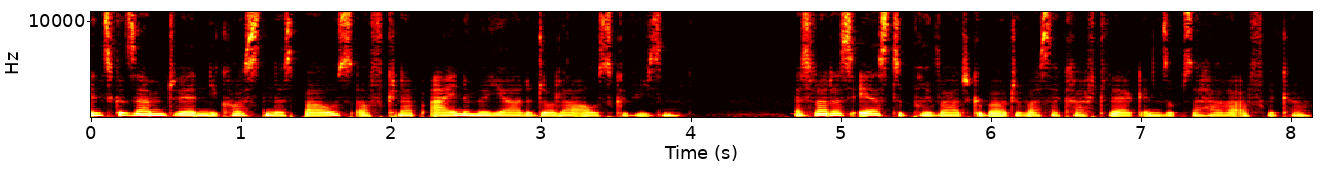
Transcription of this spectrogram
Insgesamt werden die Kosten des Baus auf knapp eine Milliarde Dollar ausgewiesen. Es war das erste privat gebaute Wasserkraftwerk in Subsahara-Afrika.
